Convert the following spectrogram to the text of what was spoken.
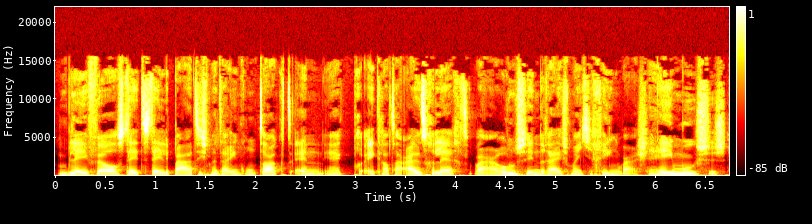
bleef wel steeds telepathisch met haar in contact. En ik, ik, had haar uitgelegd waarom ze in de reismandje ging, waar ze heen moest. Dus,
